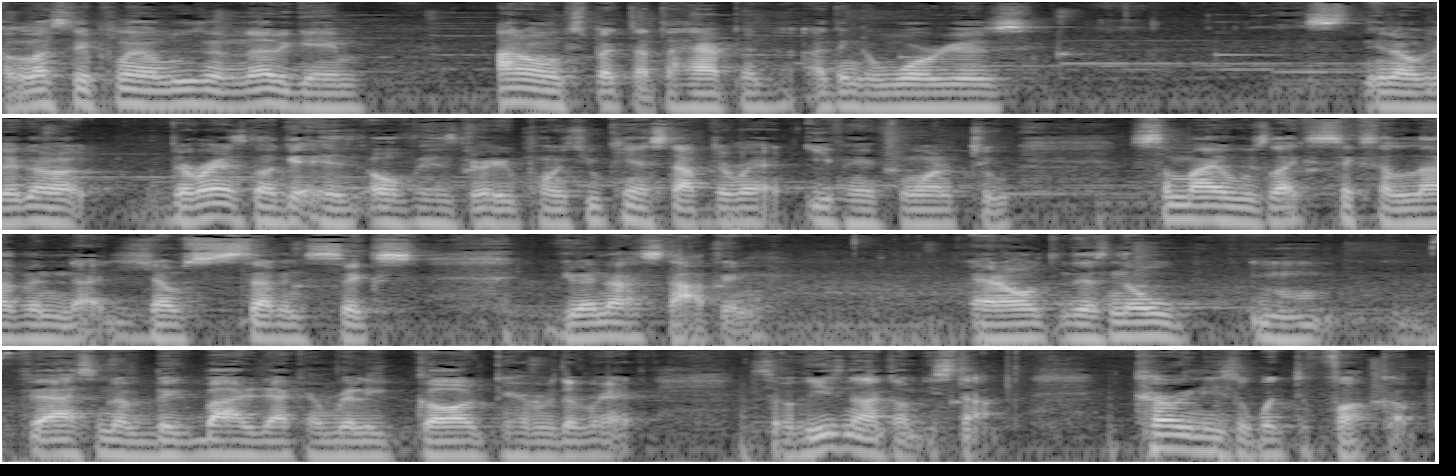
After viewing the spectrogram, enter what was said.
unless they plan on losing another game, I don't expect that to happen. I think the Warriors, you know, they're gonna Durant's gonna get his over his 30 points. You can't stop Durant even if you wanted to. Somebody who's like 6'11 that jumps 7'6, you're not stopping. And there's no fast enough big body that can really guard Kevin Durant. So he's not gonna be stopped. Curry needs to wake the fuck up.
